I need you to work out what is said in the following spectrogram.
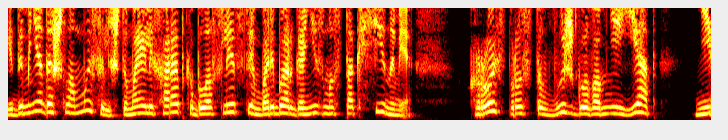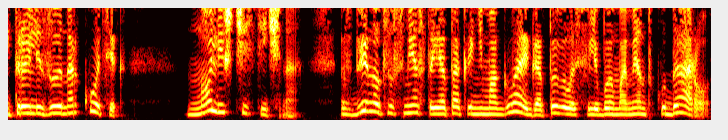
и до меня дошла мысль, что моя лихорадка была следствием борьбы организма с токсинами. Кровь просто выжгла во мне яд, нейтрализуя наркотик, но лишь частично. Сдвинуться с места я так и не могла и готовилась в любой момент к удару.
